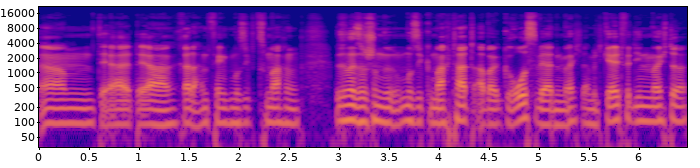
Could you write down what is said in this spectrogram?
ähm, der, der gerade anfängt, Musik zu machen, beziehungsweise schon Musik gemacht hat, aber groß werden möchte, damit Geld verdienen möchte.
